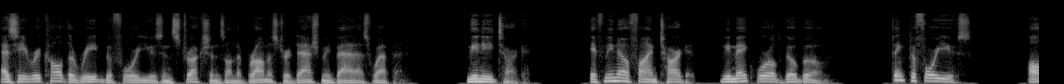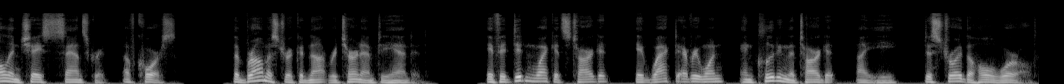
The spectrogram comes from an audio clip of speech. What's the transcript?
as he recalled the read before use instructions on the Brahmastra Dashmi badass weapon. Me need target. If me no find target, me make world go boom. Think before use. All in chaste Sanskrit, of course. The Brahmastra could not return empty handed. If it didn't whack its target, it whacked everyone, including the target, i.e., destroyed the whole world.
